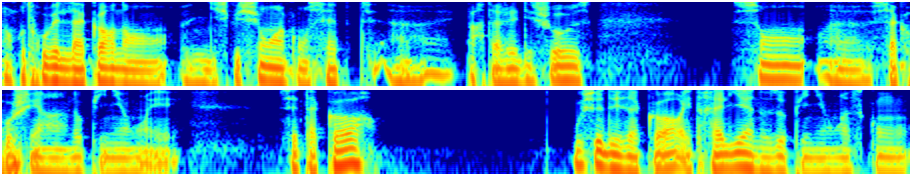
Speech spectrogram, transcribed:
retrouver de l'accord dans une discussion, un concept, euh, partager des choses sans euh, s'accrocher à une opinion. Et cet accord ou ce désaccord est très lié à nos opinions, à ce qu'on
